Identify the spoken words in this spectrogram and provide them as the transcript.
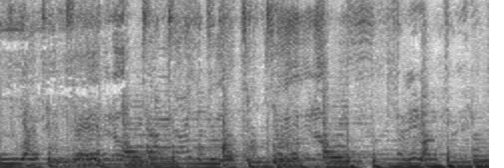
came apart. Now he came apart. Now he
